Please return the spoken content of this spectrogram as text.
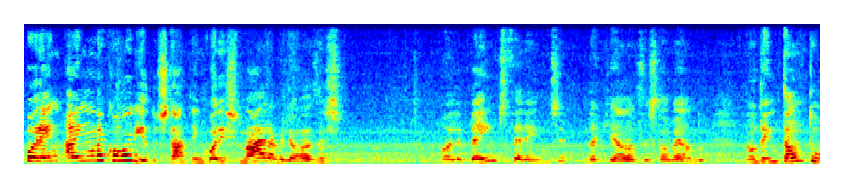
Porém, ainda coloridos, tá? Tem cores maravilhosas. Olha, bem diferente daquela, vocês estão vendo. Não tem tanto,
